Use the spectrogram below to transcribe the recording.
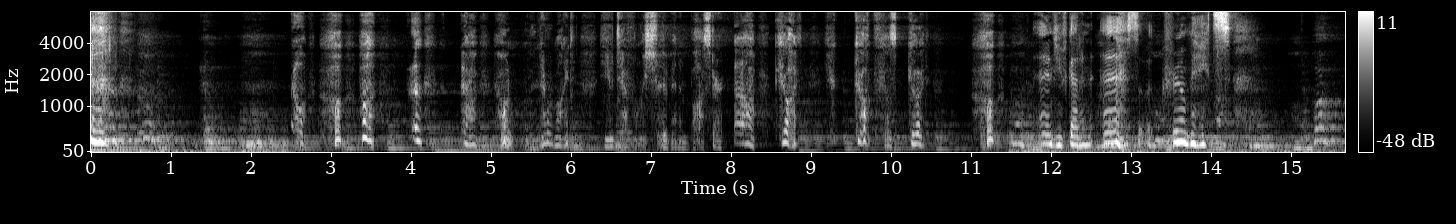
oh, oh, oh, oh never mind. You definitely should have been imposter. Oh, God, your cock feels good. and you've got an ass of a crewmates. Uh-huh.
